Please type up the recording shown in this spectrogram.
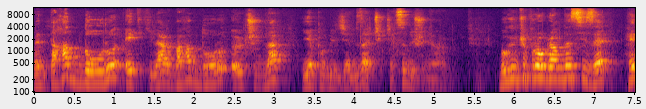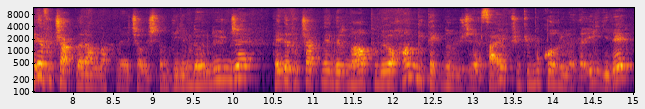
Ve daha doğru etkiler, daha doğru ölçümler yapabileceğimizi açıkçası düşünüyorum. Bugünkü programda size hedef uçakları anlatmaya çalıştım dilim döndüğünce. Hedef uçak nedir, ne yapılıyor, hangi teknolojiye sahip? Çünkü bu konuyla da ilgili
